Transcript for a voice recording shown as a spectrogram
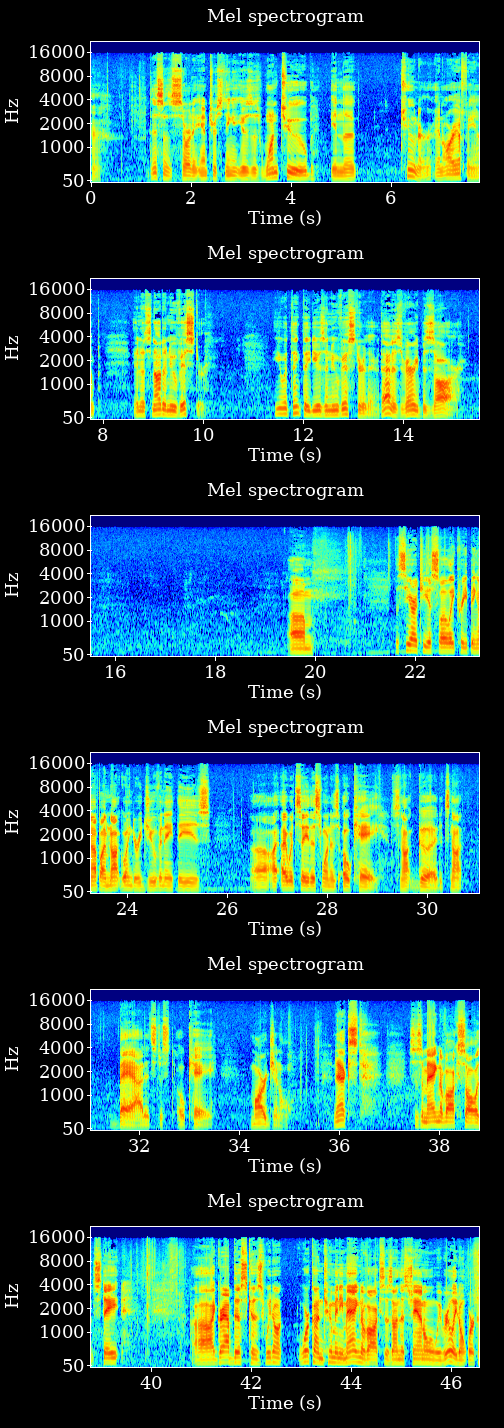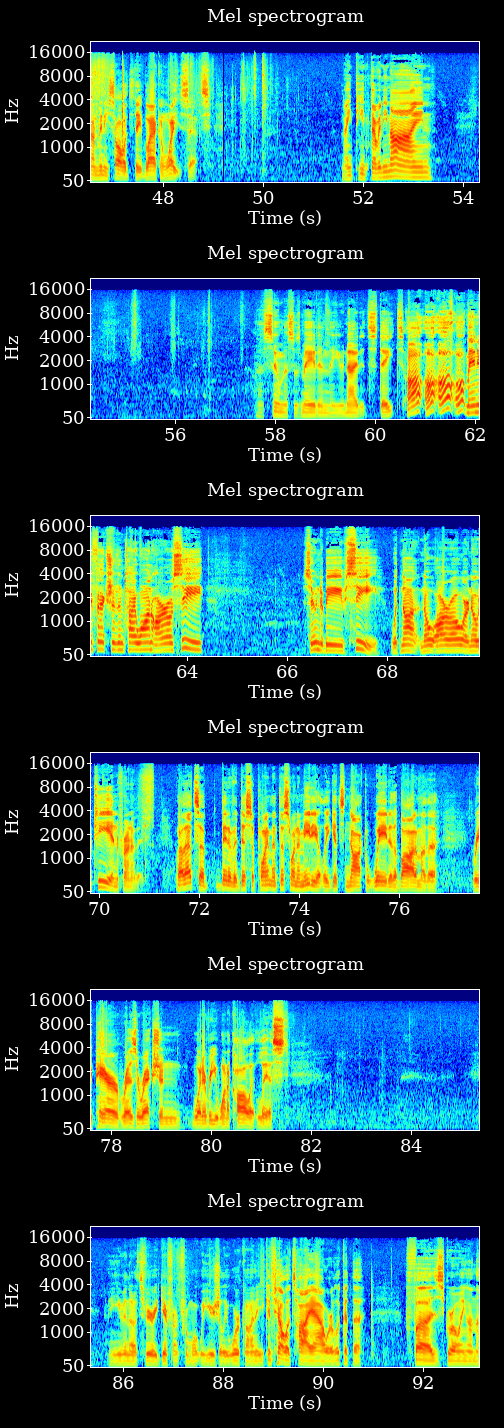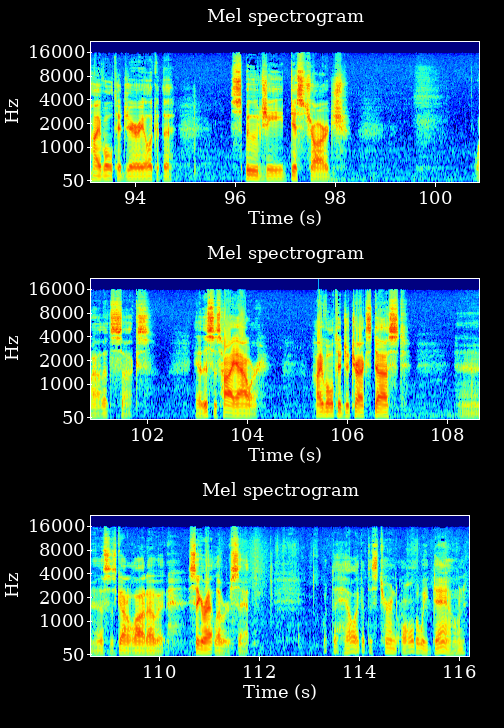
Huh. This is sort of interesting. It uses one tube in the tuner, an RF amp, and it's not a Nuvistor. You would think they'd use a Nuvistor there. That is very bizarre. Um, the CRT is slowly creeping up. I'm not going to rejuvenate these. Uh, I, I would say this one is okay. It's not good. It's not bad, it's just okay. Marginal. Next, this is a Magnavox solid state. Uh, I grabbed this because we don't work on too many Magnavoxes on this channel and we really don't work on many solid state black and white sets. 1979. Assume this is made in the United States. Oh, oh, oh, oh, manufactured in Taiwan, ROC. Soon to be C, with not no RO or no T in front of it. Well, that's a bit of a disappointment. This one immediately gets knocked way to the bottom of the repair, resurrection, whatever you want to call it list. Even though it's very different from what we usually work on. you can tell it's high hour. Look at the fuzz growing on the high voltage area. Look at the spoogey discharge. Wow, that sucks. Yeah, this is high hour. High voltage attracts dust. Uh, this has got a lot of it. Cigarette lever set. What the hell? I got this turned all the way down.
